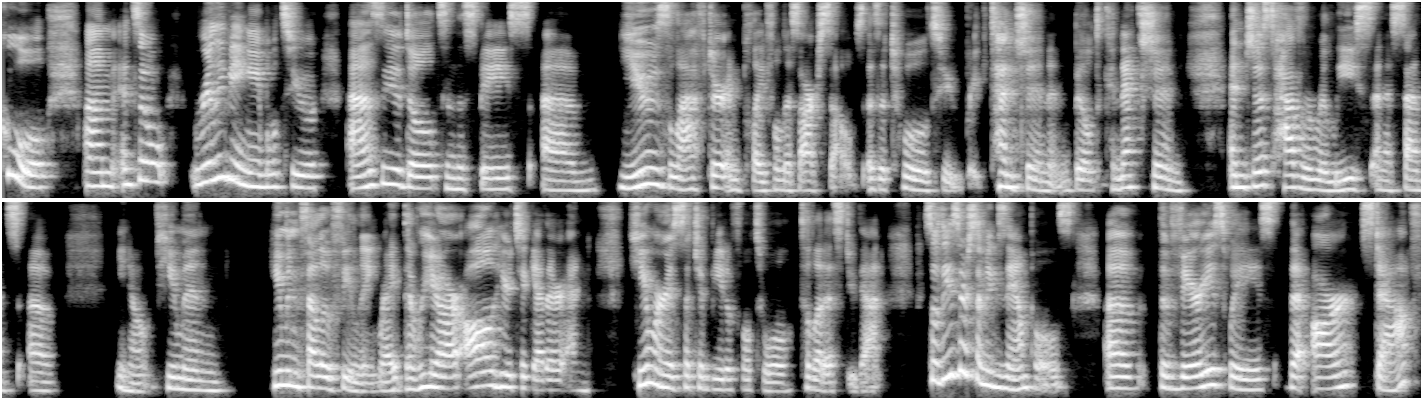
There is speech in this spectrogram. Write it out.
cool. Um, and so, really being able to, as the adults in the space, um, use laughter and playfulness ourselves as a tool to break tension and build connection and just have a release and a sense of you know human human fellow feeling, right? That we are all here together and humor is such a beautiful tool to let us do that. So these are some examples of the various ways that our staff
